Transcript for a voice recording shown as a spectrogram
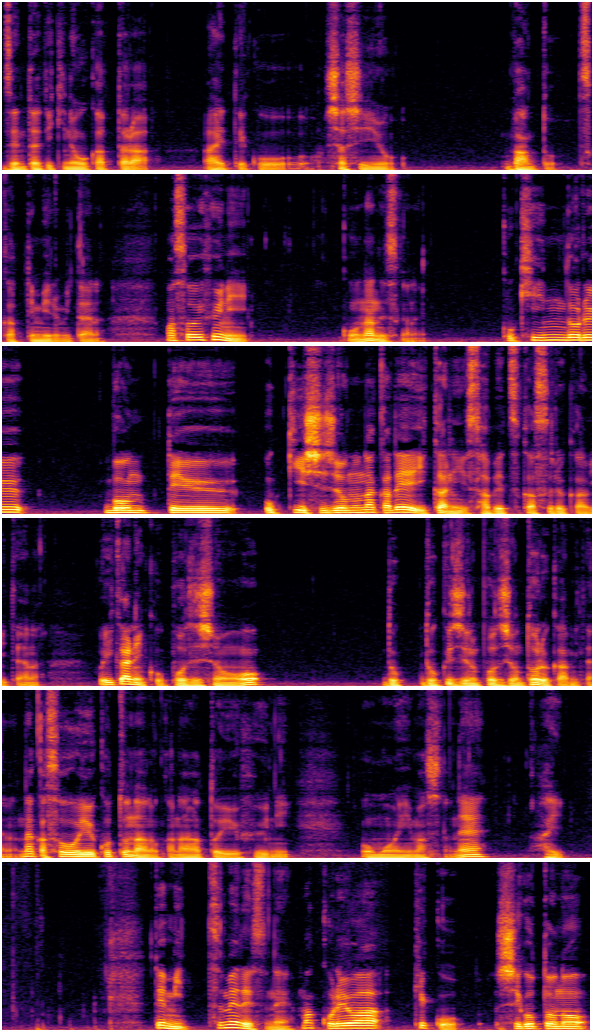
全体的に多かったらあえてこう写真をバンと使ってみるみたいな、まあ、そういうふうにこうなんですかね。こう Kindle 本っていう大きい市場の中でいかに差別化するかみたいな。いかにこうポジションを独自のポジションを取るかみたいな。なんかそういうことなのかなというふうに思いましたね。はい、で3つ目ですね、まあ、これは結構仕事の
